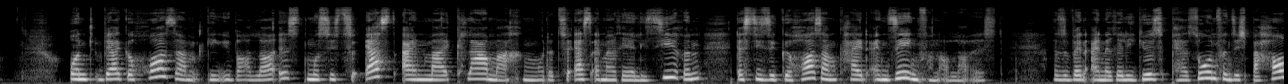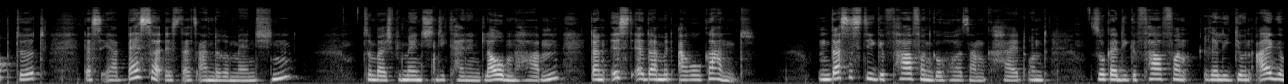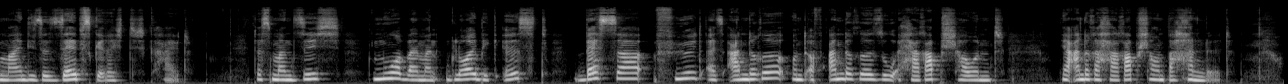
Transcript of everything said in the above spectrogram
Und wer gehorsam gegenüber Allah ist, muss sich zuerst einmal klar machen oder zuerst einmal realisieren, dass diese Gehorsamkeit ein Segen von Allah ist. Also wenn eine religiöse Person von sich behauptet, dass er besser ist als andere Menschen, zum Beispiel Menschen, die keinen Glauben haben, dann ist er damit arrogant. Und das ist die Gefahr von Gehorsamkeit und sogar die Gefahr von Religion allgemein, diese Selbstgerechtigkeit. Dass man sich nur weil man gläubig ist, besser fühlt als andere und auf andere so herabschauend ja andere herabschauend behandelt.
